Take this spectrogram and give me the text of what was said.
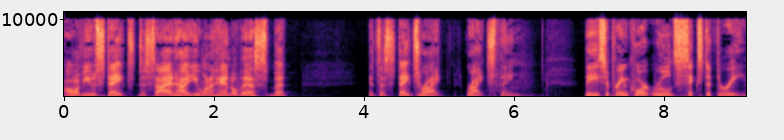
All of you states decide how you want to handle this, but it's a states' right rights thing. The Supreme Court ruled six to three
